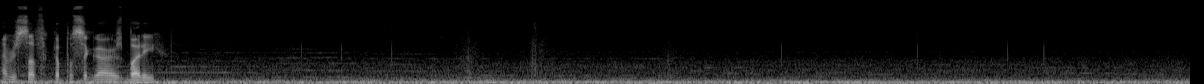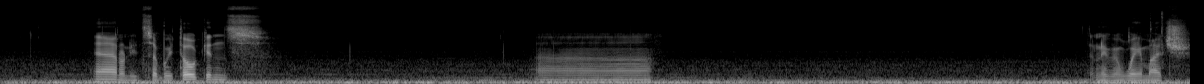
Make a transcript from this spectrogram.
Have yourself a couple cigars, buddy. I don't need subway tokens. Uh, don't even weigh much.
